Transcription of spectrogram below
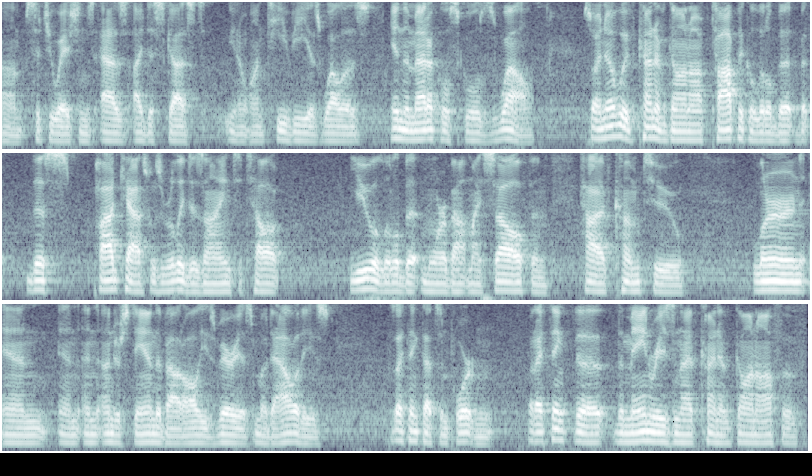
um, situations as i discussed you know on tv as well as in the medical schools as well so i know we've kind of gone off topic a little bit but this podcast was really designed to tell you a little bit more about myself and how I've come to learn and, and, and understand about all these various modalities because I think that's important. But I think the, the main reason I've kind of gone off of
